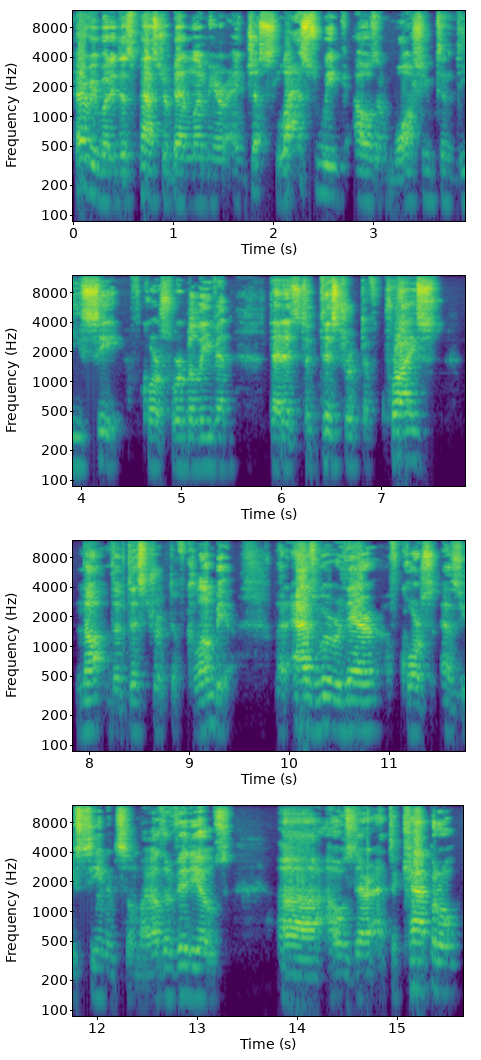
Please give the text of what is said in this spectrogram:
Hey everybody, this is Pastor Ben Lim here, and just last week I was in Washington, D.C. Of course, we're believing that it's the District of Christ, not the District of Columbia. But as we were there, of course, as you've seen in some of my other videos, uh, I was there at the Capitol,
